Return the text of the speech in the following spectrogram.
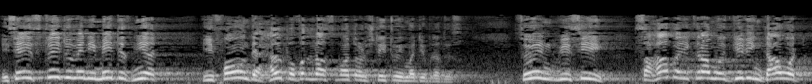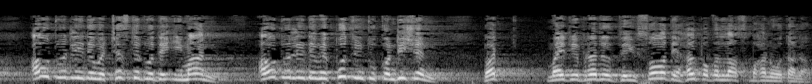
He says straight away when he made niyat, he found the help of Allah subhanahu wa ta'ala straight away, my dear brothers. So when we see Sahaba Ikram was giving da'wat, outwardly they were tested with their iman. Outwardly they were put into condition. But my dear brothers, they saw the help of Allah subhanahu wa ta'ala.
